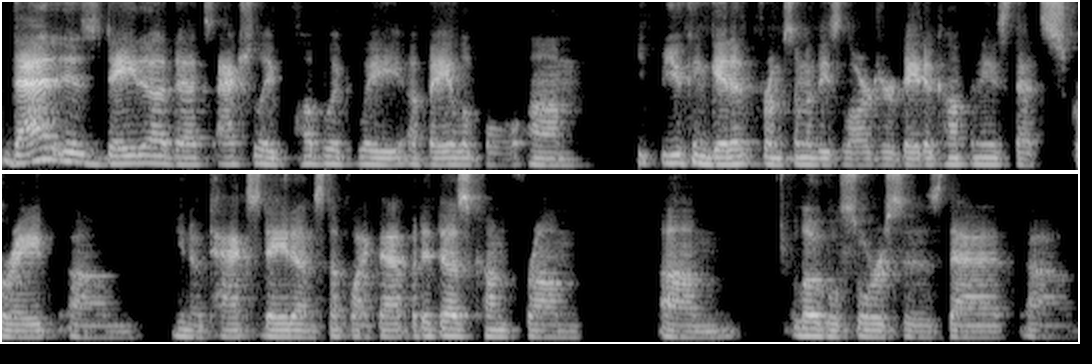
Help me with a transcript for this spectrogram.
that is data that's actually publicly available. Um, you can get it from some of these larger data companies that scrape, um, you know, tax data and stuff like that. But it does come from um, local sources that um,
